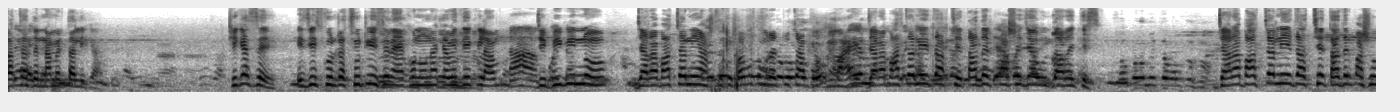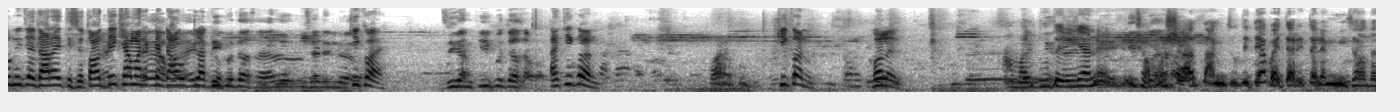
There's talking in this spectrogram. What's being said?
বাচ্চাদের নামের তালিকা। ঠিক আছে? এই যে স্কুলটা ছুটি হয়েছে না এখন ওনাকে আমি দেখলাম যে বিভিন্ন যারা বাচ্চা নিয়ে আসছে বাবু তোমরা একটু চাপো। যারা বাচ্চা নিয়ে যাচ্ছে তাদের পাশে যা দাঁড়াইতেছে। যারা বাচ্চা নিয়ে যাচ্ছে তাদের পাশে উনি যে দাঁড়াইতেছে তো দেখে আমার একটা ডাউট লাগল। কি কয়? জিগান কি কইতে আছে কি কন? কি কন? বলেন। আমার দুধের সমস্যা আছে আমি দেয়া পাইতারি তাহলে আমি মিশা কথা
